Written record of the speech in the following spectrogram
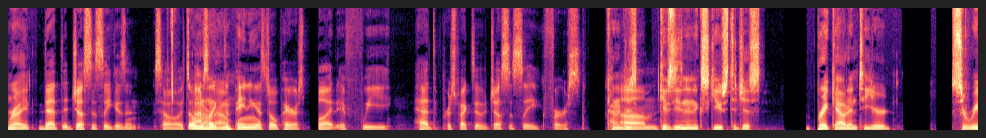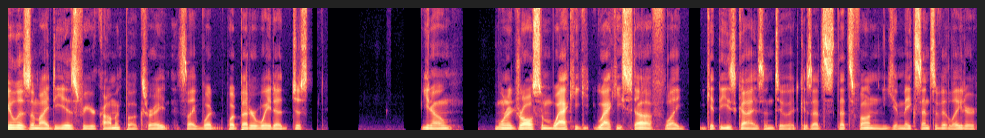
right. that the Justice League isn't. So it's almost like know. the painting of Stole Paris, but if we had the perspective of Justice League first. Kind of just Um, gives you an excuse to just break out into your surrealism ideas for your comic books, right? It's like what what better way to just you know want to draw some wacky wacky stuff like get these guys into it because that's that's fun. You can make sense of it later.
